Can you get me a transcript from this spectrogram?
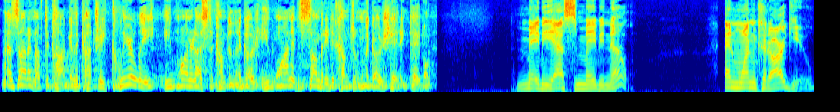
That's not enough to conquer the country. Clearly, he wanted us to come to the. He wanted somebody to come to the negotiating table. Maybe yes, maybe no. And one could argue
